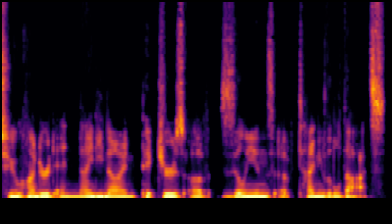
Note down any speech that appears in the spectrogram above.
299 pictures of zillions of tiny little dots.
